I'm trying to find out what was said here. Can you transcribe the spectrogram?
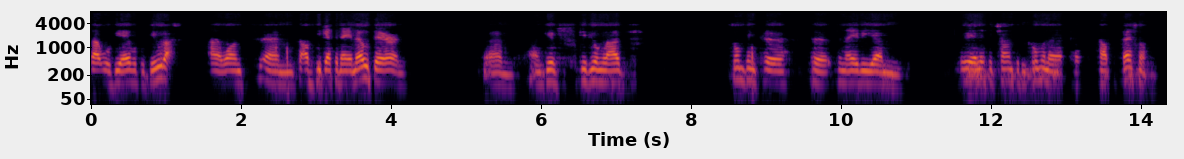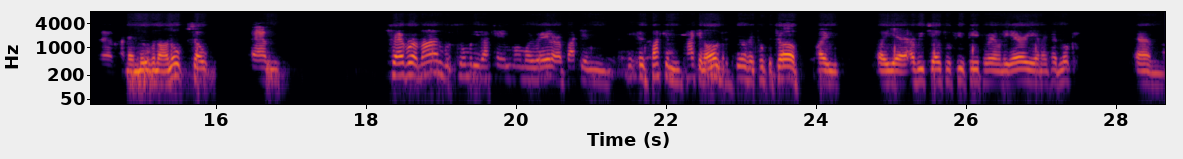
that will be able to do that. I want um, to obviously get the name out there and um, and give give young lads something to to, to maybe um, a realistic chance of becoming a, a top professional um, and then moving on up. So um, Trevor Ammon was somebody that came on my radar back in back in back in August. As soon as I took the job, I I, uh, I reached out to a few people around the area and I said, look, um,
